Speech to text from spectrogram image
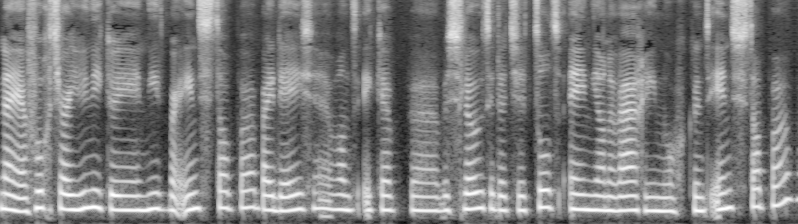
Nou ja, volgend jaar juni kun je niet meer instappen bij deze. Want ik heb uh, besloten dat je tot 1 januari nog kunt instappen.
